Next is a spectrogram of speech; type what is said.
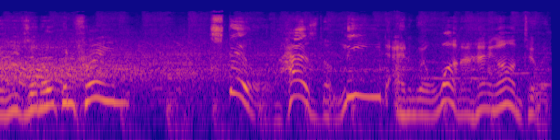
Leaves an open frame. Still has the lead and will want to hang on to it.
